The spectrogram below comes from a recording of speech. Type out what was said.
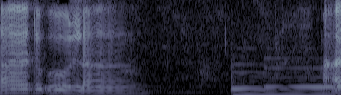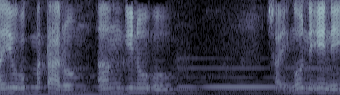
haduula. Maayo ug matarong ang Ginoo sa ingon ni ini,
